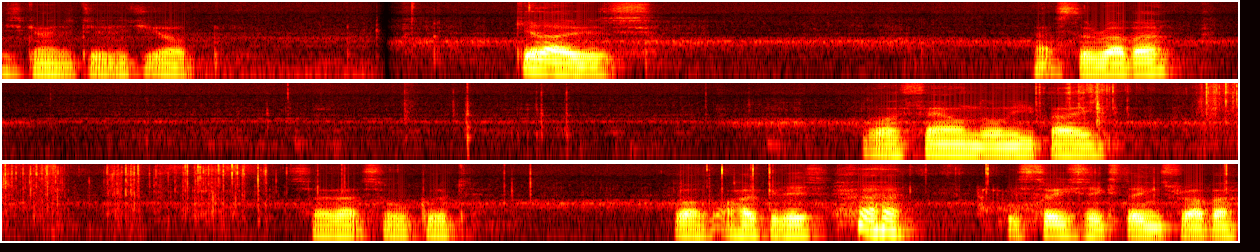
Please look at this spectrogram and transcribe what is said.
is going to do the job Gillows. That's the rubber. That I found on eBay. So that's all good. Well, I hope it is. it's 3 16 rubber.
